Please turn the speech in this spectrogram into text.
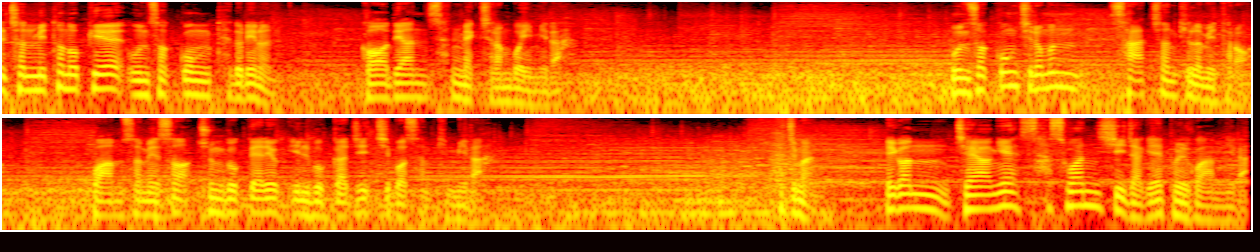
(7,000m) 높이의 운석공 테두리는 거대한 산맥처럼 보입니다. 운석공 지름은 4,000km로 괌섬에서 중국 대륙 일부까지 집어삼킵니다. 하지만 이건 재앙의 사소한 시작에 불과합니다.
